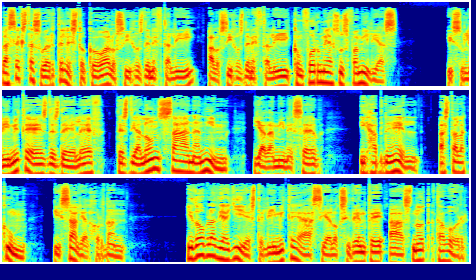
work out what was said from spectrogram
La sexta suerte les tocó a los hijos de Neftalí, a los hijos de Neftalí conforme a sus familias, y su límite es desde Elef, desde Alon Saananim y Adamineseb, y Jabneel hasta Lacum, y sale al Jordán. Y dobla de allí este límite hacia el occidente a Asnot Tabor,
